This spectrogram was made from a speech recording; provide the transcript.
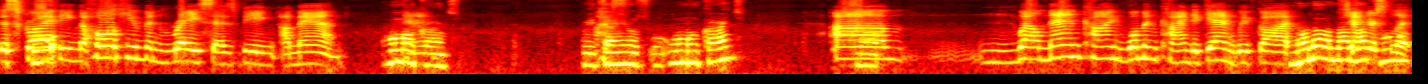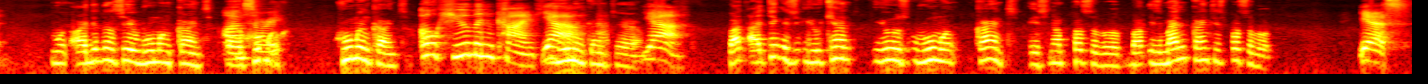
describing the whole human race as being a man. Humankind. We can use womankind. Um, well, mankind, womankind. Again, we've got No, no, no, gender not split. woman. I didn't say womankind. I'm Uh, sorry. human- Humankind. Oh, humankind. Yeah. Humankind. Yeah. Yeah. But I think you can't use womankind. is not possible. But is mankind is possible. Yes.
